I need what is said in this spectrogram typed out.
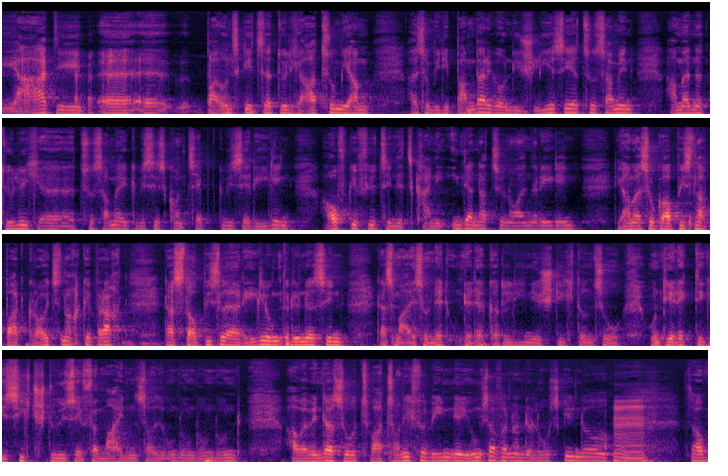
Ja, die, äh, äh, bei uns geht es natürlich auch zu. Wir haben also mit die Bamberger und die Schlierseer zusammen, haben wir natürlich äh, zusammen ein gewisses Konzept, gewisse Regeln aufgeführt, sind jetzt keine internationalen Regeln. Die haben wir sogar bis nach Bad Kreuznach gebracht, dass da ein bisschen eine Regelung drin sind, dass man also nicht unter der Gürtellinie sticht und so und direkte Gesichtsstöße vermeiden soll und, und, und, und. Aber wenn da so zwei zornig verwegene Jungs aufeinander losgehen, da, da,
